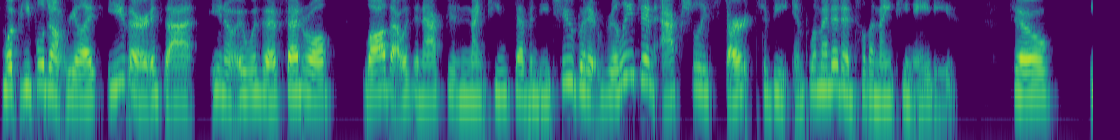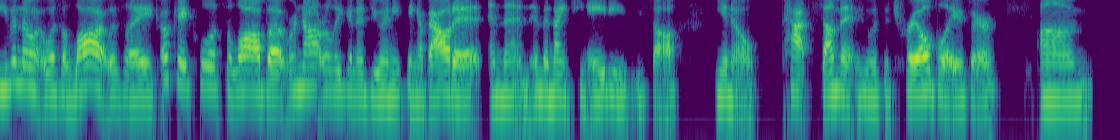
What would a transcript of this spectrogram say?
what people don't realize either is that you know it was a federal law that was enacted in 1972 but it really didn't actually start to be implemented until the 1980s so even though it was a law, it was like, okay, cool, it's a law, but we're not really going to do anything about it. And then in the 1980s, we saw, you know, Pat Summitt, who was a trailblazer. Um,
